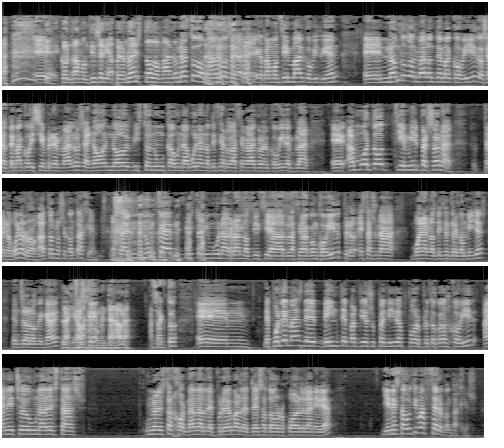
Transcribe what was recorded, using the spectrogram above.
eh, con Ramoncín sería, pero no es todo malo. no es todo malo. O sea, eh, Ramoncín mal, COVID bien. Eh, no todo es malo en tema COVID, o sea, tema COVID siempre es malo, o sea, no, no he visto nunca una buena noticia relacionada con el COVID, en plan, eh, han muerto 100.000 personas, pero bueno, los gatos no se contagian. O sea, nunca he visto ninguna gran noticia relacionada con COVID, pero esta es una buena noticia, entre comillas, dentro de lo que cabe. La que es vamos a comentar ahora. Exacto. Eh, después de más de 20 partidos suspendidos por protocolos COVID, han hecho una de estas una de estas jornadas de pruebas de test a todos los jugadores de la NBA. Y en esta última, cero contagios.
